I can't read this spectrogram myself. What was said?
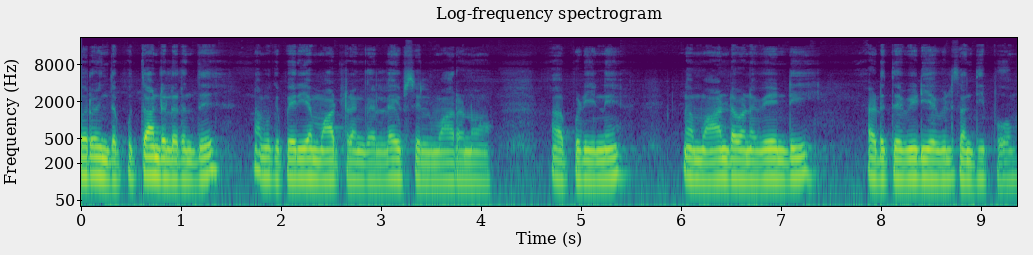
வரும் இந்த புத்தாண்டிலிருந்து நமக்கு பெரிய மாற்றங்கள் லைஃப் ஸ்டைல் மாறணும் அப்படின்னு நம்ம ஆண்டவனை வேண்டி அடுத்த வீடியோவில் சந்திப்போம்.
